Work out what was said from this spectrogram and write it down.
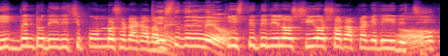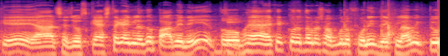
নিক বেন্টও দিয়ে দিচ্ছি পনেরোশো টাকা দামে। কিস্তিতে নিলেও? কিস্তিতে নিলেও শিওর শট আপনাকে দিয়ে দিচ্ছি। ওকে আচ্ছা জোস ক্যাশ টাকা নিলে তো পাবেনি তো ভাইয়া এক এক করে তো আমরা সবগুলো ফোনই দেখলাম। একটু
